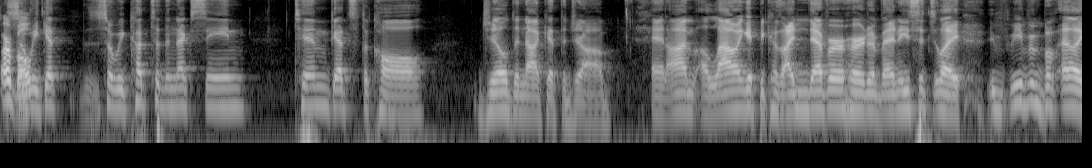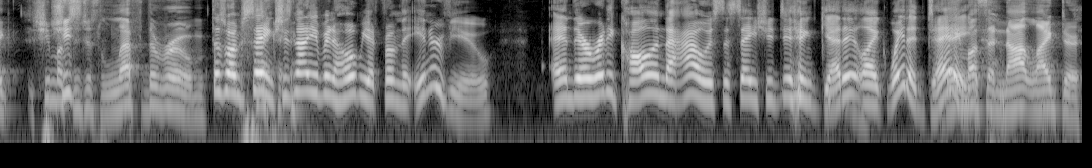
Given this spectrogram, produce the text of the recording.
Or so both. we get so we cut to the next scene. Tim gets the call. Jill did not get the job, and I'm allowing it because I never heard of any such like even like she must She's- have just left the room. that's what I'm saying. She's not even home yet from the interview. And they're already calling the house to say she didn't get it. Like, wait a day. They must have not liked her.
